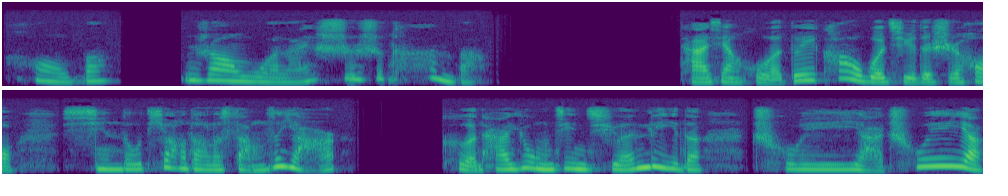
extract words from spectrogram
好吧，让我来试试看吧。”他向火堆靠过去的时候，心都跳到了嗓子眼儿。可他用尽全力的吹呀吹呀，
